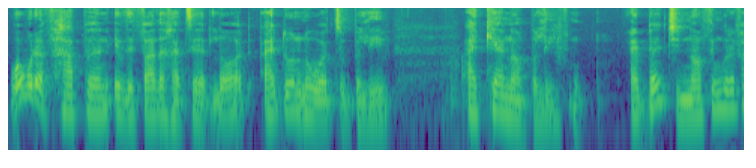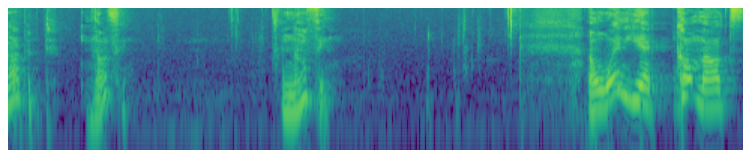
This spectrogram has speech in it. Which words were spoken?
What would have happened if the father had said, Lord, I don't know what to believe. I cannot believe. I bet you nothing would have happened. Nothing. Nothing. And when he had come out,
